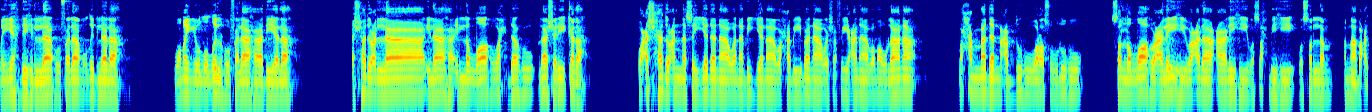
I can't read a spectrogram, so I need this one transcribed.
من يهده الله فلا مضل له ومن يضلله فلا هادي له. أشهد أن لا إله إلا الله وحده لا شريك له وأشهد أن سيدنا ونبينا وحبيبنا وشفيعنا ومولانا محمدا عبده ورسوله صلى الله عليه وعلى آله وصحبه وسلم. أما بعد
